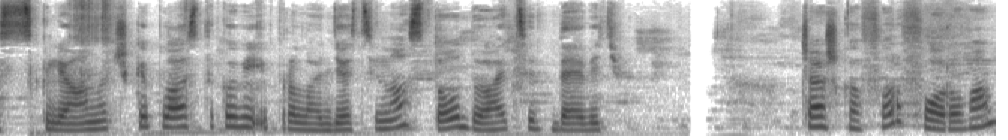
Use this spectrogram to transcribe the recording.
скляночки пластикові і приладдя. Ціна 129. Чашка фарфорова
